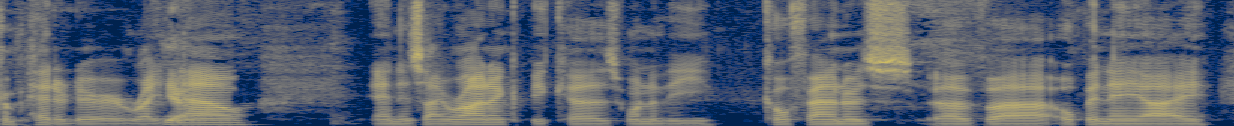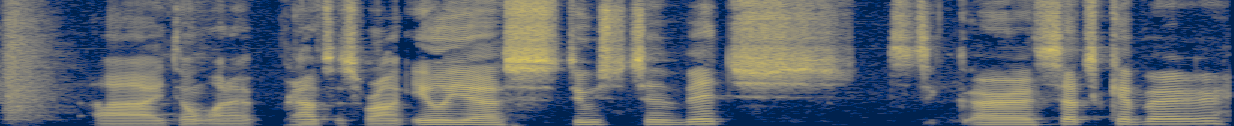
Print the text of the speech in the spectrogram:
competitor right yeah. now, and it's ironic because one of the co-founders of uh, OpenAI, uh, I don't want to pronounce this wrong, Ilya Sutskever, or Sutskever.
